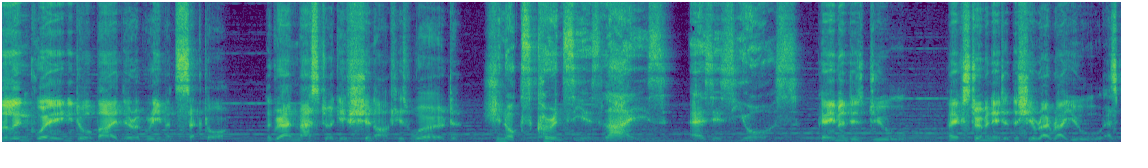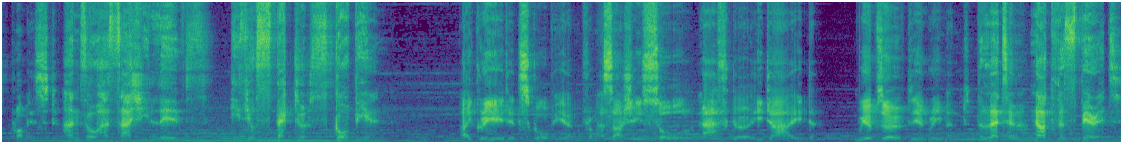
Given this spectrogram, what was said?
Lin Kuei need to abide their agreements, Sector. The Grand Master gave Shinnok his word. Shinnok's currency is lies, as is yours. Payment is due. I exterminated the Shirai Ryu as promised. Hanzo Hasashi lives. He's your Spectre Scorpion. I created Scorpion from Hasashi's soul after he died. We observed the agreement. The letter, not the spirit.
